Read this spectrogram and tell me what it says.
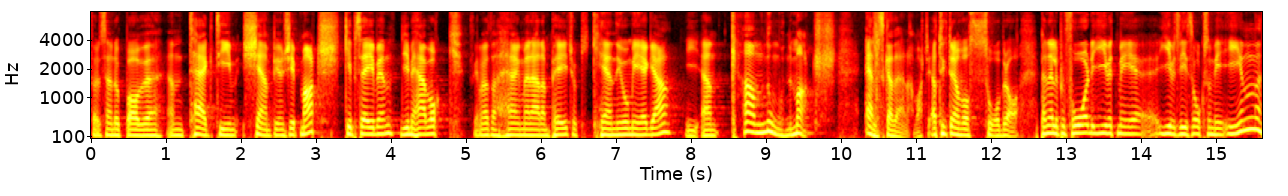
Följs sen upp av eh, en Tag Team Championship-match. Kip Sabin, Jimmy Havoc ska möta Hangman Adam Page och Kenny Omega i en kanonmatch. Älskade den här matchen. Jag tyckte den var så bra. Penelope Ford är givet med, givetvis också med in.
